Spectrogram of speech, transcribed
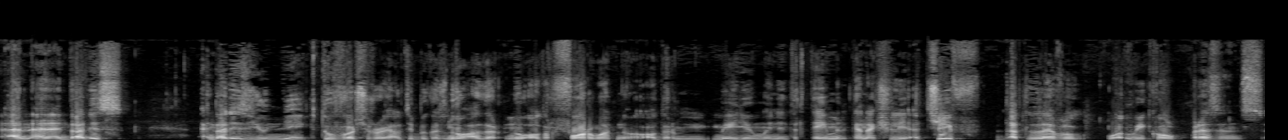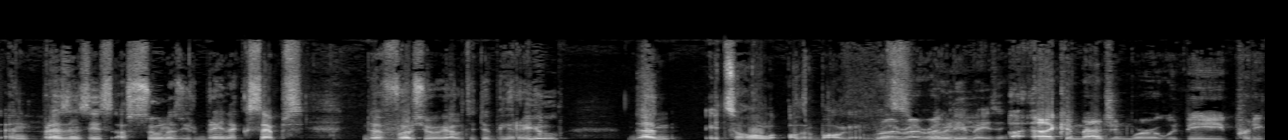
and, and and that is and that is unique to virtual reality because no other no other format, no other medium in entertainment can actually achieve that level. What we call presence, and Mm-hmm. presence is as soon as your brain accepts the virtual reality to be real, then it's a whole other ballgame. Right, right, right. Really amazing. I- And I can imagine where it would be pretty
